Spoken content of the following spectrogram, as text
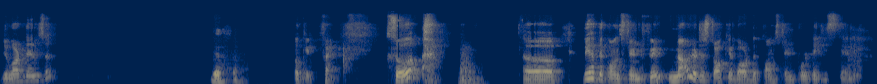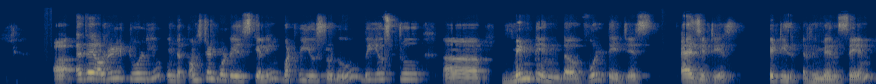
You got the answer? Yes, sir. Okay, fine. So uh, we have the constant field. Now let us talk about the constant voltage scaling. Uh, as I already told you, in the constant voltage scaling, what we used to do, we used to uh, maintain the voltages as it is it is remains same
